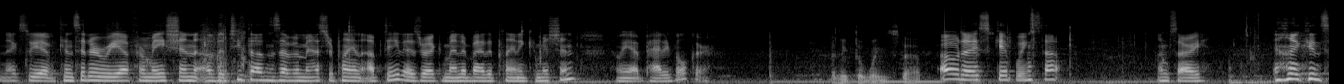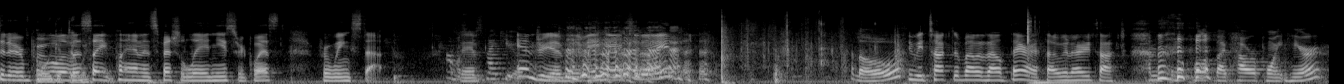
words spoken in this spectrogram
So next we have consider reaffirmation of the 2007 master plan update as recommended by the planning commission. And we have Patti Voelker. I think the Wingstop. Oh, did I skip Wingstop? I'm sorry. I consider approval get of a Wing- site plan and special land use request for Wingstop. Almost We have missed my cue. Andrea Bibby here tonight. Hello. We talked about it out there. I thought we'd already talked. I'm just going to pull up my PowerPoint here.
